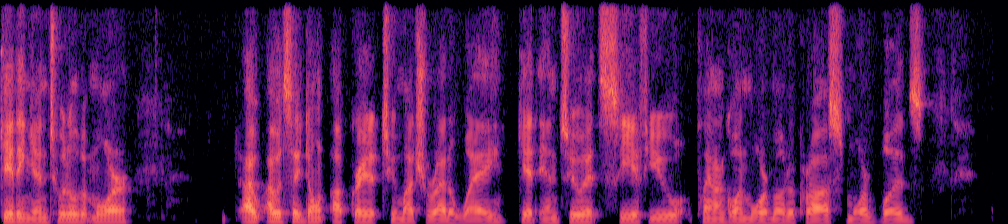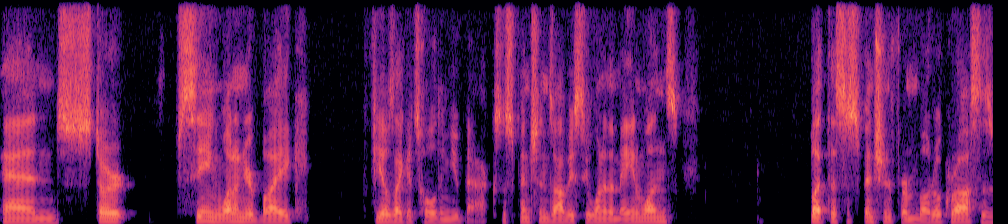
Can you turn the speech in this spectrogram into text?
getting into it a little bit more, I, I would say don't upgrade it too much right away. Get into it, see if you plan on going more motocross, more woods, and start seeing what on your bike feels like it's holding you back. Suspension's obviously one of the main ones, but the suspension for motocross is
